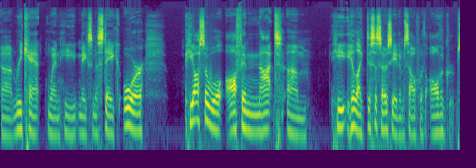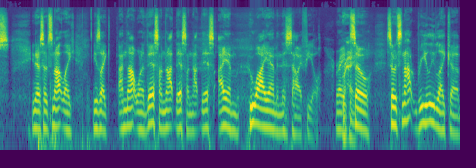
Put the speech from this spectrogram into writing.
um, recant when he makes a mistake, or he also will often not. Um, he he'll like disassociate himself with all the groups, you know. So it's not like he's like I'm not one of this, I'm not this, I'm not this. I am who I am, and this is how I feel. Right. Right. So so it's not really like a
